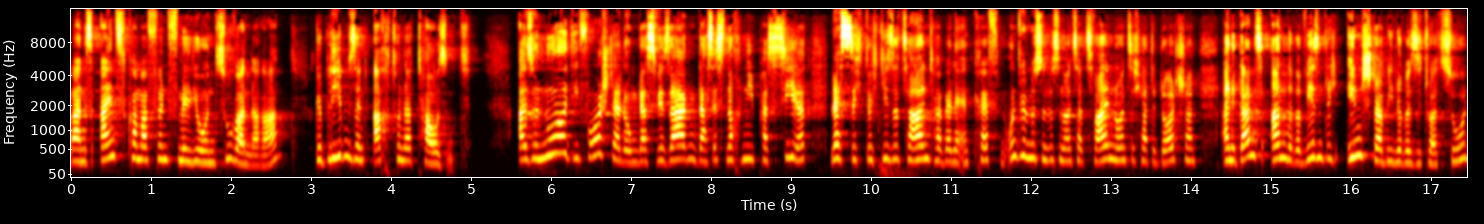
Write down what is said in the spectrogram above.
waren es 1,5 Millionen Zuwanderer, geblieben sind 800.000. Also nur die Vorstellung, dass wir sagen, das ist noch nie passiert, lässt sich durch diese Zahlentabelle entkräften. Und wir müssen wissen, 1992 hatte Deutschland eine ganz andere, wesentlich instabilere Situation.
